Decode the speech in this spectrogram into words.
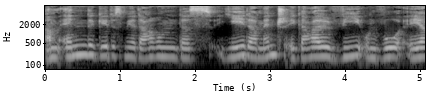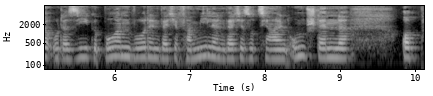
Am Ende geht es mir darum, dass jeder Mensch, egal wie und wo er oder sie geboren wurde, in welche Familie, in welche sozialen Umstände, ob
